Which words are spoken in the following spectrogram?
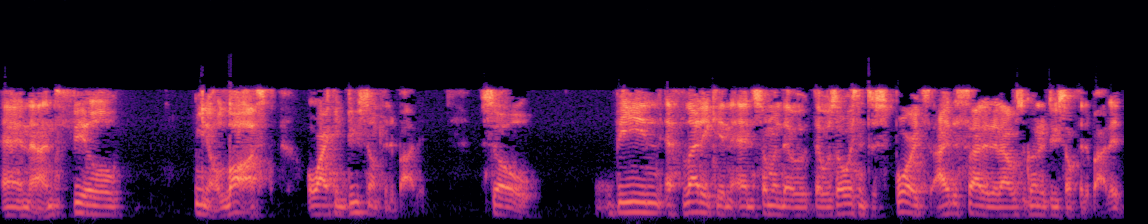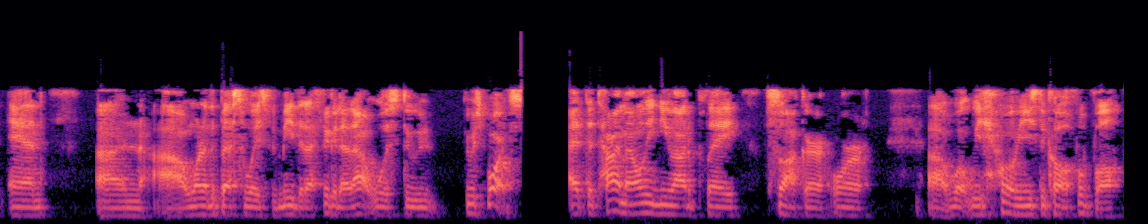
and and feel, you know, lost, or I can do something about it. So, being athletic and, and someone that that was always into sports, I decided that I was going to do something about it. And and uh, one of the best ways for me that I figured that out was through through sports. At the time, I only knew how to play soccer or uh, what we what we used to call football,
